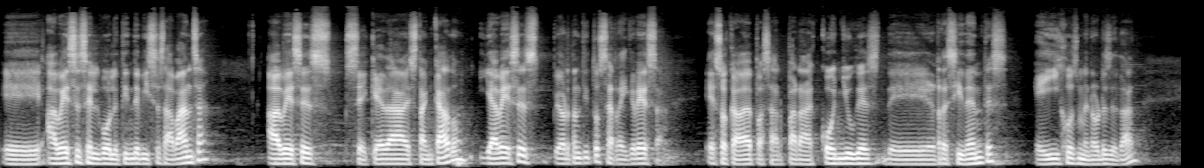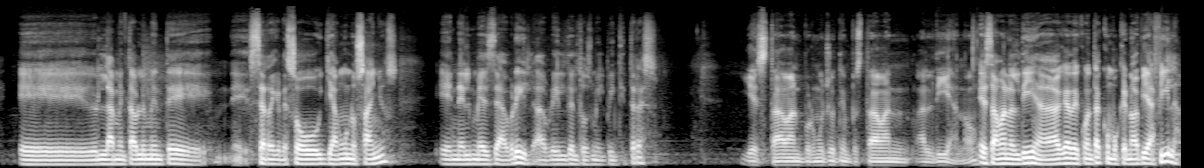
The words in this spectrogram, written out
Eh, a veces el boletín de visas avanza, a veces se queda estancado y a veces, peor tantito, se regresa. Eso acaba de pasar para cónyuges de residentes e hijos menores de edad. Eh, lamentablemente eh, se regresó ya unos años en el mes de abril, abril del 2023. Y estaban, por mucho tiempo estaban al día, ¿no? Estaban al día, haga de cuenta como que no había fila.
